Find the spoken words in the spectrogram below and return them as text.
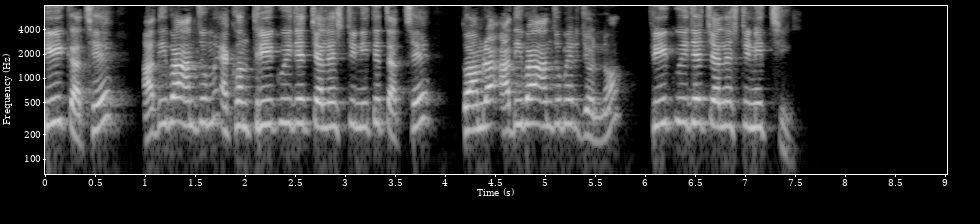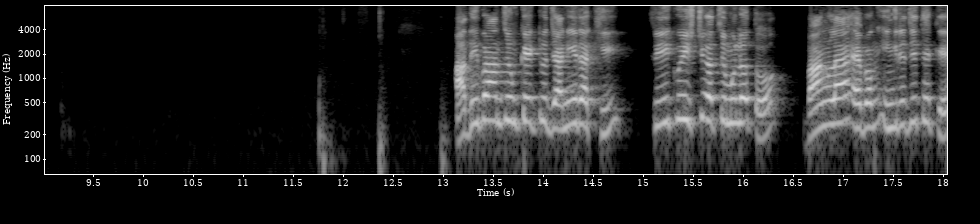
ঠিক আছে। আদিবা আঞ্জুম এখন থ্রি কুইজের চ্যালেঞ্জটি নিতে চাচ্ছে। তো আমরা আদিবা আঞ্জুমের জন্য থ্রি কুইজের চ্যালেঞ্জটি নিচ্ছি। আদিবা আঞ্জুমকে একটু জানিয়ে রাখি থ্রি কুইজটি হচ্ছে মূলত বাংলা এবং ইংরেজি থেকে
